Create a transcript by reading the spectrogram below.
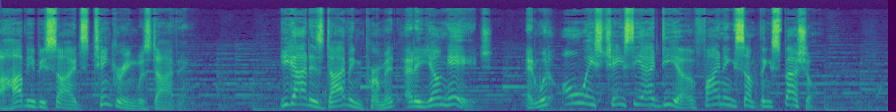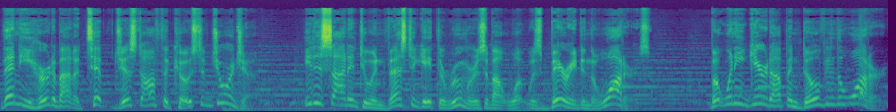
a hobby besides tinkering was diving. He got his diving permit at a young age and would always chase the idea of finding something special. Then he heard about a tip just off the coast of Georgia. He decided to investigate the rumors about what was buried in the waters. But when he geared up and dove into the water,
